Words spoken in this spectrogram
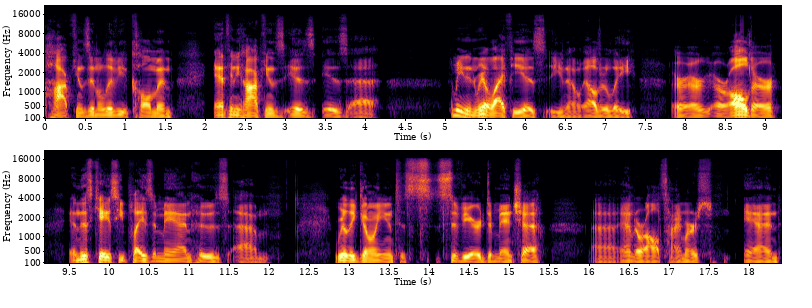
Hopkins and Olivia Colman. Anthony Hopkins is is uh, I mean, in real life he is you know elderly or or, or older. In this case, he plays a man who's um, really going into s- severe dementia uh, and or Alzheimer's, and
